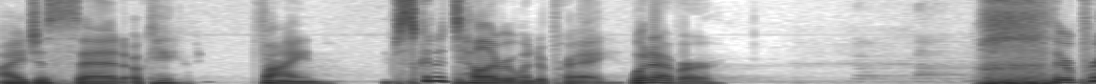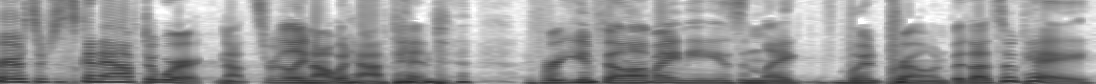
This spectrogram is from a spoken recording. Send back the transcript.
I just said, okay, fine. I'm just going to tell everyone to pray, whatever. Their prayers are just going to have to work. That's really not what happened. I freaking fell on my knees and like went prone, but that's okay.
